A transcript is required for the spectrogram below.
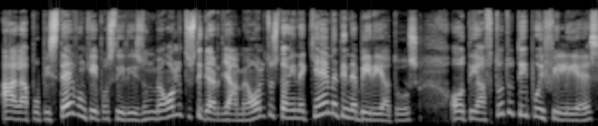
αλλά που πιστεύουν και υποστηρίζουν με όλη τους την καρδιά, με όλη τους το είναι και με την εμπειρία τους, ότι αυτού του τύπου οι φιλίες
